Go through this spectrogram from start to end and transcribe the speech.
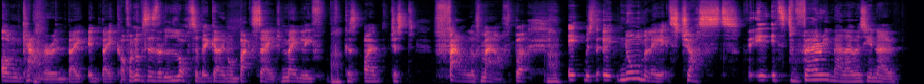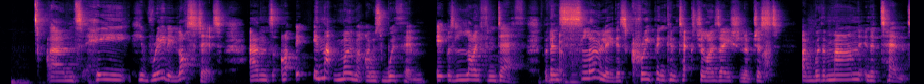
on camera in, ba- in Bake Off. And obviously, there's a lot of it going on backstage, mainly because I'm just foul of mouth. But it was it, normally it's just it, it's very mellow, as you know. And he he really lost it. And I, in that moment, I was with him. It was life and death. But then slowly, this creeping contextualization of just I'm with a man in a tent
